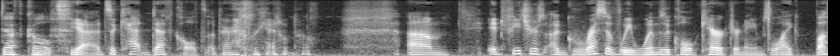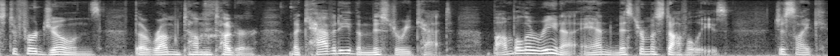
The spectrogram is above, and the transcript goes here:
death cult. yeah, it's a cat death cult, apparently. I don't know. Um, it features aggressively whimsical character names like Bustopher Jones, the Rum Tum Tugger, Macavity the Mystery Cat, Bombalurina, and Mr. Mistoffelees. Just like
